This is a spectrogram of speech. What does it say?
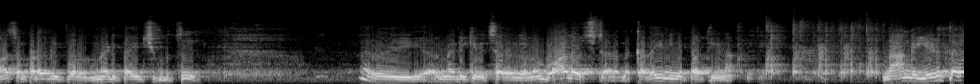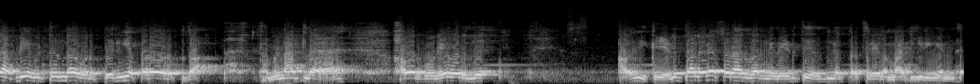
மாசம் படப்பிடிப்பு போறதுக்கு முன்னாடி பயிற்சி கொடுத்து அது நடிக்க வச்சாருங்களும் வாழ வச்சுட்டாரு. அந்த கதையை நீங்க பாத்தீங்கன்னா நாங்க எடுத்ததை அப்படியே விட்டுருந்தா ஒரு பெரிய பரபரப்பு தான். தமிழ்நாட்டுல அவருக்கு ஒரே ஒரு இது. அவர் இங்க எழுத்தாளரே சொல்கிறார் பாருங்க இதை எடுத்து எதுங்க பிரச்சனையில் மாட்டிக்கிறீங்கன்னு.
